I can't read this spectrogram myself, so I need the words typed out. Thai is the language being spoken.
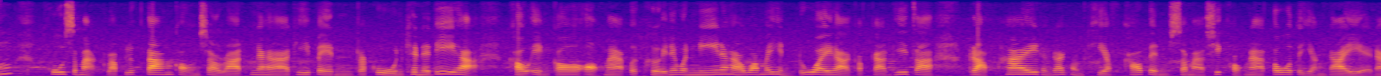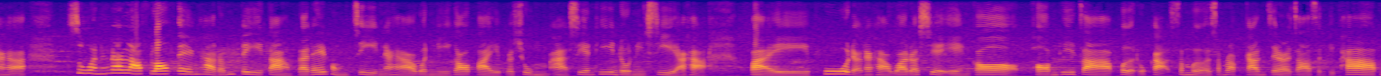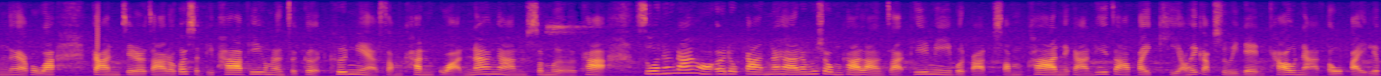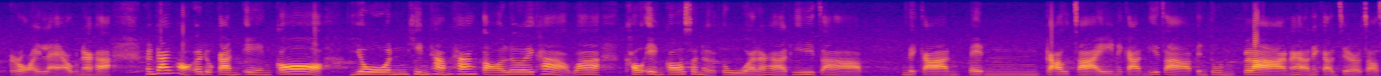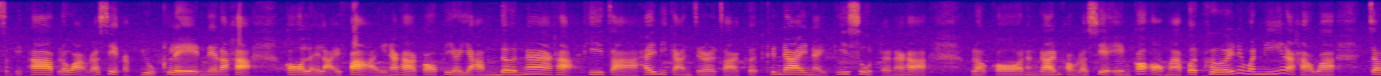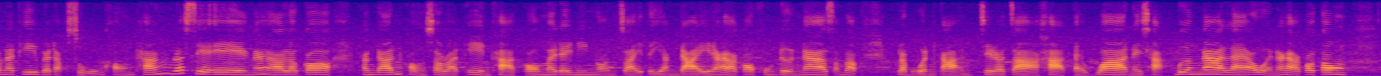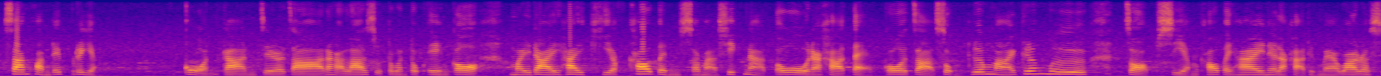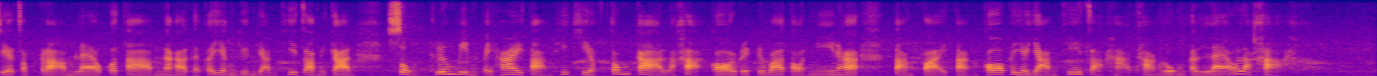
ผู้สมัครรับเลือกตั้งของสหรัฐนะคะที่เป็นตระกูลเคนเนดีค่ะ เขาเองก็ออกมาเปิดเผยในวันนี้นะคะว่าไม่เห็นด้วยค่ะกับการที่จะรับให้ทางด้านของเคียฟเข้าเป็นสมาชิกของนาโตแต่อย่างใดนะคะ ส่วนทางด้านลอฟลอฟเองค่ะรัฐมนตรีต่างประเทศของจีนนะคะ วันนี้ก็ไปประชุมอาเซียนที่อินโดนีเซียค่ะไปพูดนะคะว่ารัสเซียเองก็พร้อมที่จะเปิดโอกาสเสมอสำหรับการเจรจาสันติภาพนะคะเพราะว่าการเจรจาแล้วก็สันติภาพที่กำลังจะเกิดขึ้นเนี่ยสำคัญกว่าหน้างานเสมอค่ะ ส่วนทางด้านของเออร์โดกันนะคะท่านผู้ชมคะหลังจากที่มีบทบาทสำคัญในการที่จะไปเขียวให้กับสวีเดนเข้านาโตไปเรียบร้อยแล้วนะคะ ทางด้านของเอโดกันเองก็โยนหินถามทางต่อเลยค่ะ ว่าเขาเองก็เสนอตัวนะคะที่จะ ในการเป็นกาวใจในการที่จะเป็นตุนกลางนะคะในการเจรจาสันติภาพ ระหว่างรัสเซียกับยูเครนเนี่ยแหละค่ะก็หลาย ๆ ฝ่ายนะคะก็พยายามเดินหน้าค่ะที่จะให้มีการเจรจาเกิดขึ้นได้ในที่สุดนะคะแล้วก็ทางด้านของรัสเซียเองก็ออกมาเปิดเผยในวันนี้แหละค่ะว่าเจ้าหน้าที่ระดับสูงของทั้งรัสเซียเองนะคะแล้วก็ทางด้านของสหรัฐเองค่ะก็ไม่ได้นิ่งนอนใจแต่อย่างใดนะคะก็คงเดินหน้าสำหรับกระบวนการเจรจาค่ะแต่ว่าในฉากเบื้องหน้าแล้วนะคะก็ต้องสร้างความได้เปรียบก่อนการเจรจานะคะล่าสุดตะวันตกเองก็ไม่ได้ให้เคียฟเข้าเป็นสมาชิกนาโตนะคะ แต่ก็จะส่งเครื่องไม้เครื่องมือจอบเสียมเข้าไปให้เนี่ยแหละค่ะถึงแม้ว่ารัสเซียจะปรามแล้วก็ตามนะคะ แต่ก็ยังยืนยันที่จะมีการส่งเครื่องบินไปให้ตามที่เคียฟต้องการละค่ะ ก็เรียกได้ว่าตอนนี้นะคะ ต่างฝ่ายต่างก็พยายามที่จะหาทางลงกันแล้วล่ะค่ะ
